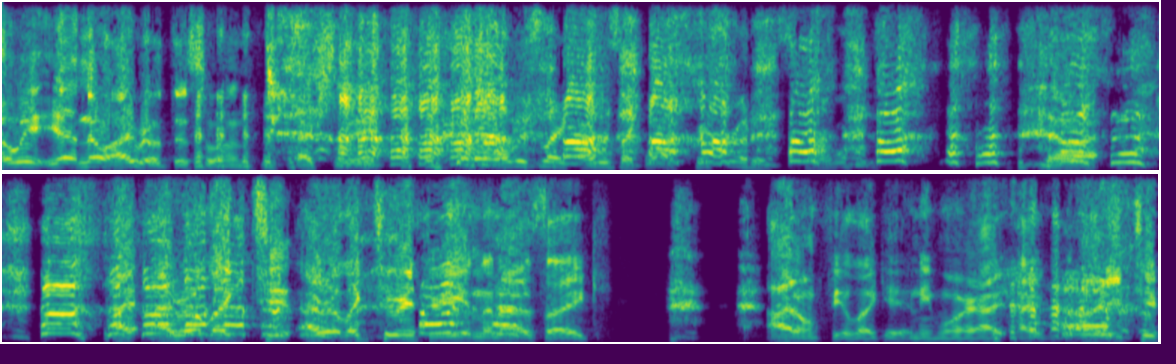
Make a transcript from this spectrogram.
Oh wait, yeah, no, I wrote this one actually. I was like, I was like, wow, Chris wrote it. Star Wars. No, I, I wrote like two. I wrote like two or three, and then I was like, I don't feel like it anymore. I, I've already too.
